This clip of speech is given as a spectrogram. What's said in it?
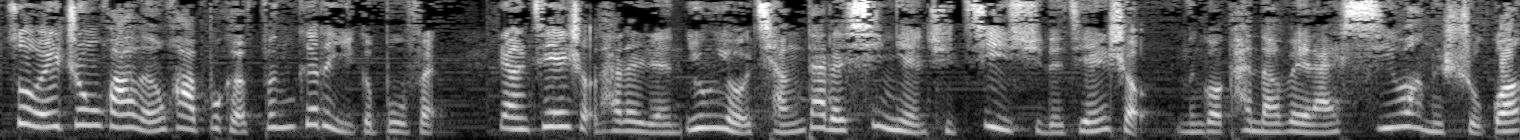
作为中华文化不可分割的一个部分，让坚守它的人拥有强大的信念去继续的坚守，能够看到未来希望的曙光，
